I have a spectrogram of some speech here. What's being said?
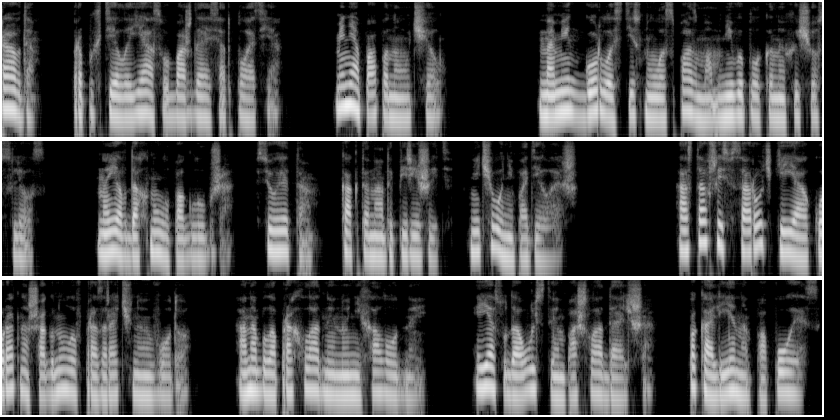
Правда, пропыхтела я, освобождаясь от платья. Меня папа научил. На миг горло стиснуло спазмом невыплаканных еще слез. Но я вдохнула поглубже. Все это как-то надо пережить, ничего не поделаешь. Оставшись в сорочке, я аккуратно шагнула в прозрачную воду. Она была прохладной, но не холодной. И я с удовольствием пошла дальше. По колено, по пояс.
